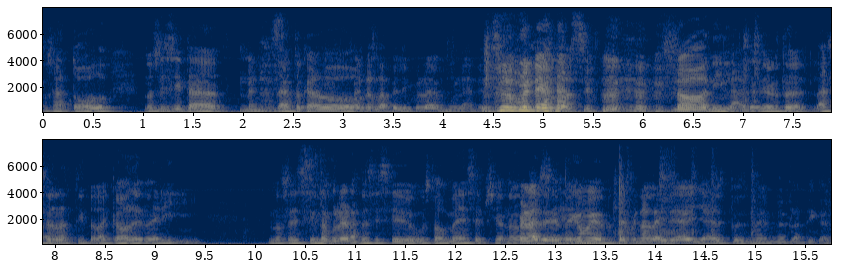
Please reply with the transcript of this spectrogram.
o sea, todo. No sé si te ha, Menos- te ha tocado... Menos la película de Mulan. Es un buen negocio. No, ni la de hace ratito la acabo de ver y no sé si ¿Está culera? no sé si me gustó o me decepcionó. no Espérate, sé. déjame termina la idea y ya después me, me platicas.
